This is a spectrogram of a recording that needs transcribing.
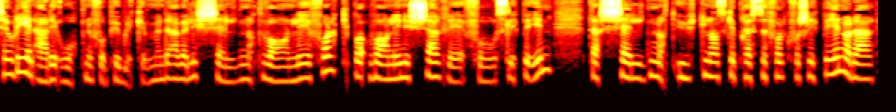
teorien er de åpne for publikum, men det er veldig sjelden at vanlige folk, vanlige nysgjerrige, får slippe inn. Det er sjelden at utenlandske pressefolk får slippe inn, og det er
